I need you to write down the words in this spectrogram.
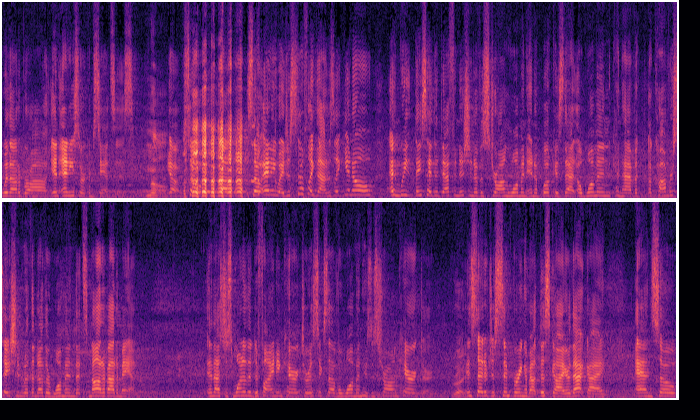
without a bra in any circumstances. No. Yeah. So, um, so anyway, just stuff like that. It's like you know, and we they say the definition of a strong woman in a book is that a woman can have a, a conversation with another woman that's not about a man, and that's just one of the defining characteristics of a woman who's a strong character. Right. Instead of just simpering about this guy or that guy, and so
